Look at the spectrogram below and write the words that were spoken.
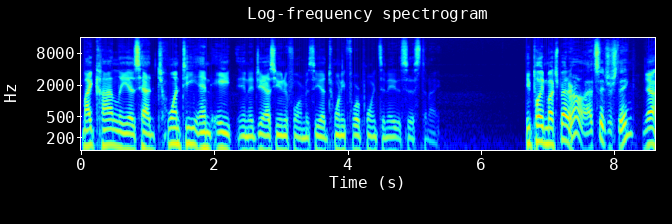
Mike Conley has had 20 and 8 in a Jazz uniform as he had 24 points and 8 assists tonight. He played much better. Oh, that's interesting. Yeah.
